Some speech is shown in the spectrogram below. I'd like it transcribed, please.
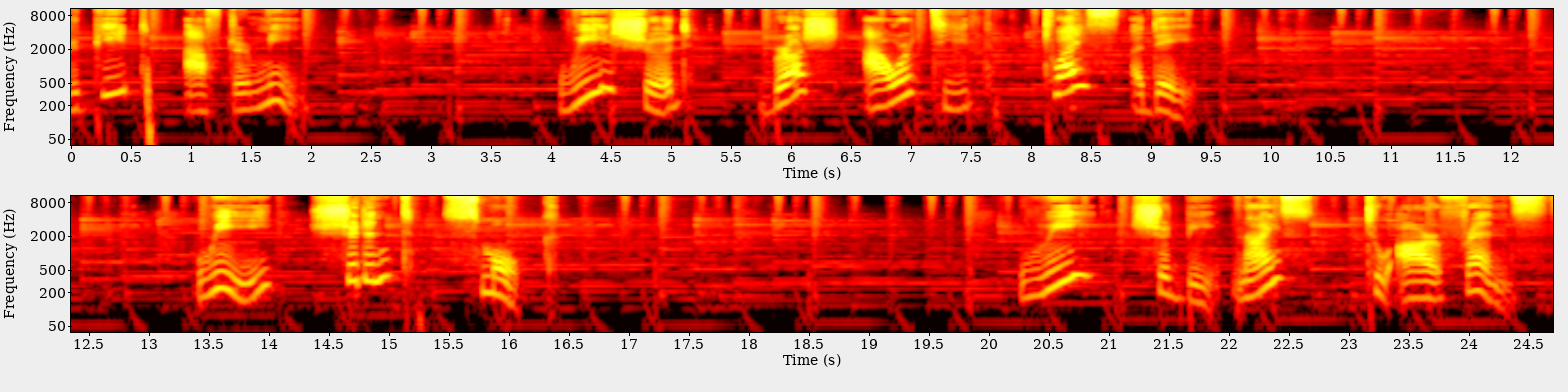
repeat after me. We should brush our teeth twice a day. We shouldn't smoke. We should be nice to our friends.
